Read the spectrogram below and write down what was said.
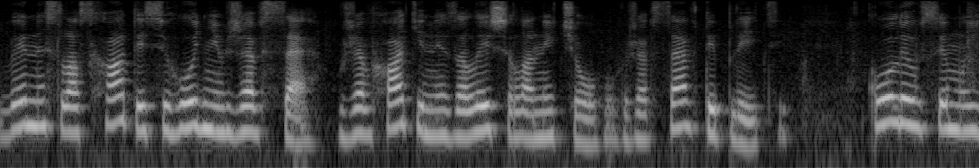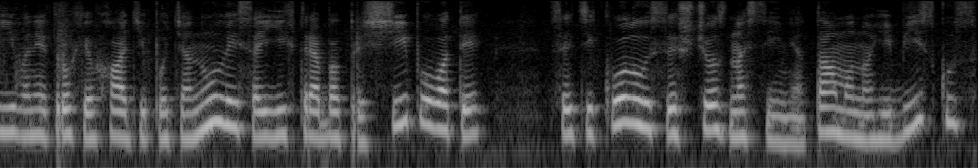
Винесла з хати сьогодні вже все. Вже в хаті не залишила нічого, вже все в теплиці. Колеуси мої, вони трохи в хаті потягнулися, їх треба прищіпувати. Це ці колеуси, що з насіння. Там воно гібіскус,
